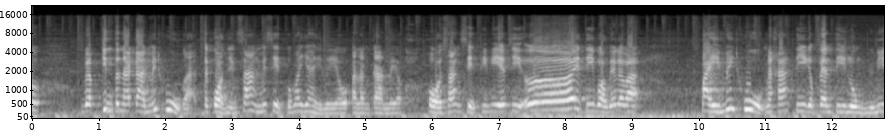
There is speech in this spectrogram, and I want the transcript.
อแบบจินตนาการไม่ถูกอะ่ะ แต่ก่อนยังสร้างไม่เสร็จก็ว่าใหญ่แล้วอลังการแล้วพอสร้างเสร็จพี่พีเอฟซีเอ้ยตีบอกได้เลยว่า ไปไม่ถูกนะคะ ตีกับแฟนตีลุงอยู่นี่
